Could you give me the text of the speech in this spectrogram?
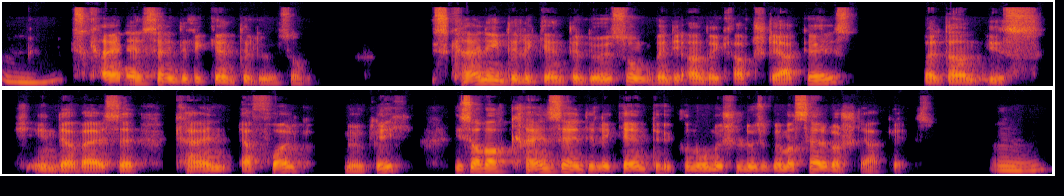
mhm. ist keine sehr intelligente Lösung. Ist keine intelligente Lösung, wenn die andere Kraft stärker ist, weil dann ist in der Weise kein Erfolg möglich. ist aber auch keine sehr intelligente ökonomische Lösung, wenn man selber stärker ist. Mhm.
